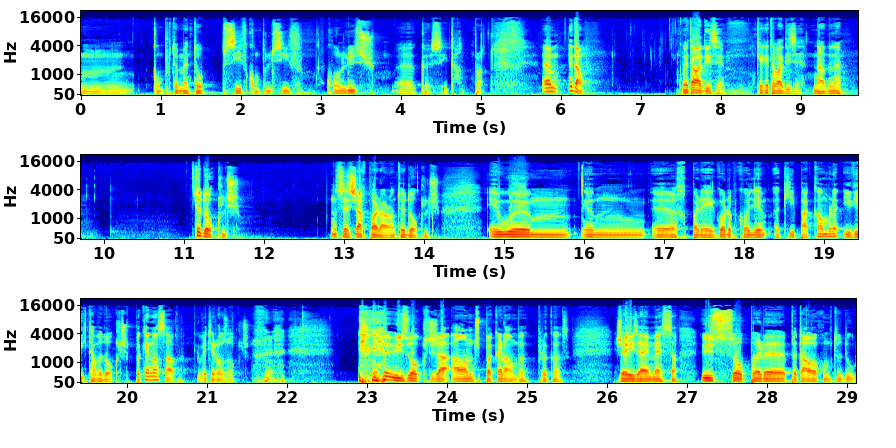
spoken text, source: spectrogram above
hum, comportamento obsessivo compulsivo com luzes, uh, e tal, pronto. Hum, então, como eu estava a dizer, o que é que eu estava a dizer? Nada, não. Estou de óculos. Não sei se já repararam, estou de óculos. Eu hum, hum, eh, reparei agora porque olhei aqui para a câmara e vi que estava de óculos. Para quem não sabe, eu vou tirar os óculos. eu uso óculos já há anos para caramba, por acaso. Já usei a imensa. Uso só para, para estar ao computador.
